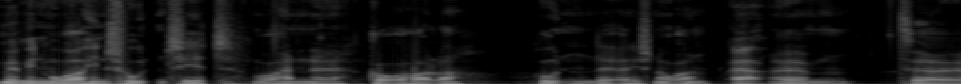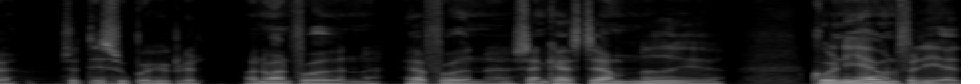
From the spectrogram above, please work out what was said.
med min mor og hendes hund tit, hvor han øh, går og holder, hunden der i snoren. Ja. Øhm, så, øh, så det er super hyggeligt. Og nu har han fået en, øh, jeg har fået en uh, sandkast til ham nede i uh, kolonihaven, fordi at,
